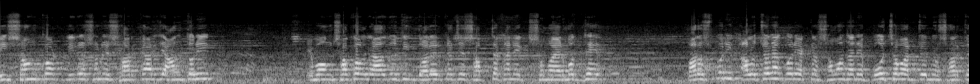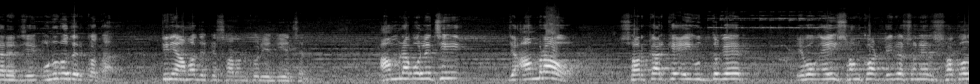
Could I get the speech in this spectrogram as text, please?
এই সংকট নিরসনে সরকার যে আন্তরিক এবং সকল রাজনৈতিক দলের কাছে সপ্তাহখানেক সময়ের মধ্যে পারস্পরিক আলোচনা করে একটা সমাধানে পৌঁছাবার জন্য সরকারের যে অনুরোধের কথা, তিনি আমাদেরকে স্মরণ করিয়ে দিয়েছেন। আমরা বলেছি যে আমরাও সরকারকে এই উদ্যোগের এবং এই সংকট নিরসনের সকল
